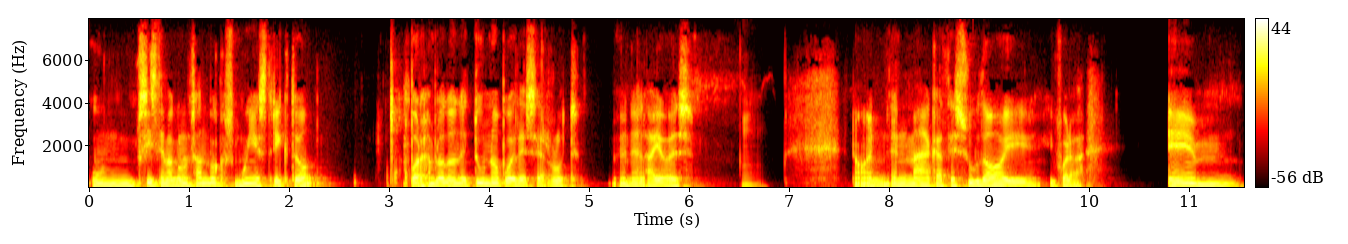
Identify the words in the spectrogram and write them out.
un sistema con un sandbox muy estricto, por ejemplo, donde tú no puedes ser root en el iOS. Mm. ¿No? En, Mac hace sudo y, fuera. Em,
